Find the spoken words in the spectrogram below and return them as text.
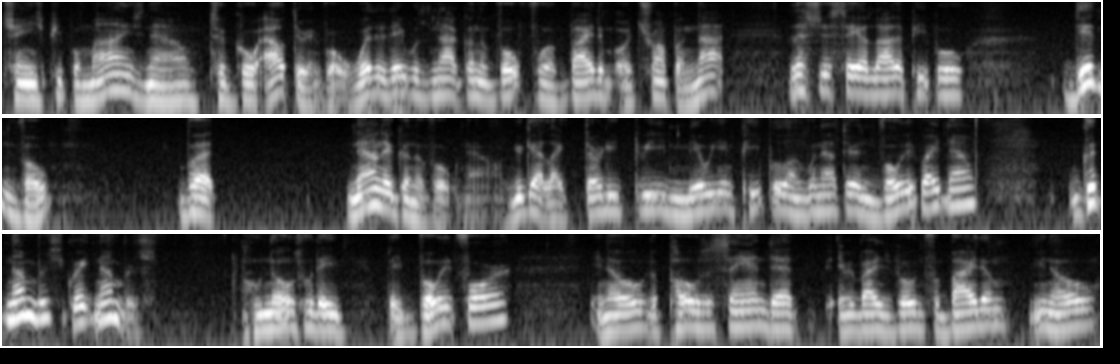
changed people's minds now to go out there and vote. Whether they was not going to vote for Biden or Trump or not, let's just say a lot of people didn't vote, but now they're going to vote now. You got like 33 million people on went out there and voted right now. Good numbers, great numbers. Who knows who they, they voted for? You know, the polls are saying that everybody's voting for Biden. You know,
